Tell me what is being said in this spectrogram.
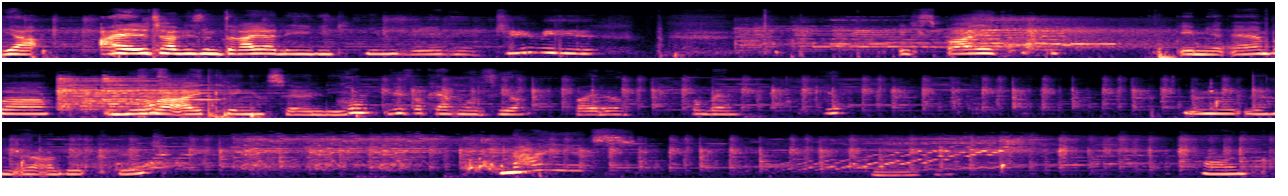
Ja, Alter, wir sind Dreier legitim. Legitim. Ich Spike, Emil Amber, Nora Iking, Sandy. Komm, wir verkämpfen uns hier. Beide. Komm, Ben. Hier. Wir haben ja alle gekillt. Nice! Hulk.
